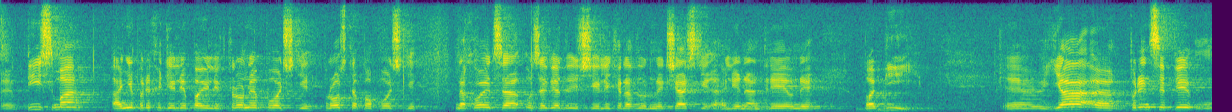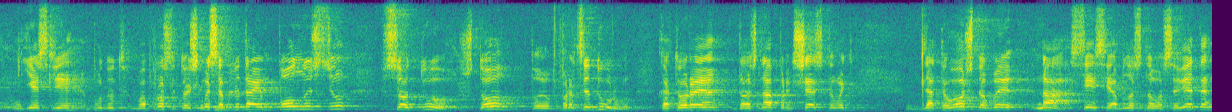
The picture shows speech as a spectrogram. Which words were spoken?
э, письма, они приходили по электронной почте, просто по почте, находятся у заведующей литературной части Галины Андреевны Бабий. Э, я, э, в принципе, если будут вопросы, то есть мы соблюдаем полностью все ту, что э, процедуру, которая должна предшествовать для того, чтобы на сессии областного совета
